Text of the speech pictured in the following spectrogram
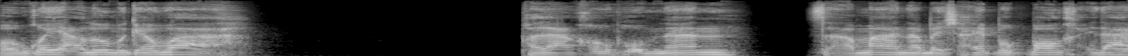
ผมก็อยากรู้เหมือนกันว่า พลังของผมนั้นสามารถนำไปใช้ปกป้องใครได้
